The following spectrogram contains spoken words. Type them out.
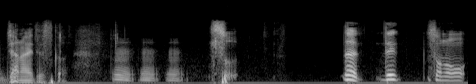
ん。じゃないですか。うんうんうん。そで、その、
